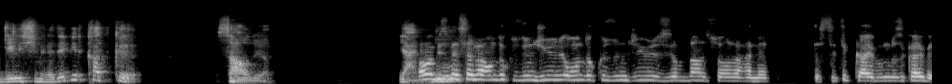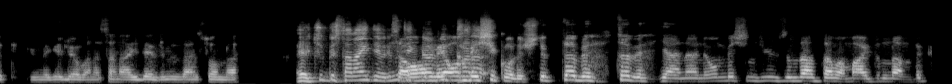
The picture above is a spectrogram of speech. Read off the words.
gelişimine de bir katkı sağlıyor. Yani Ama biz bu- mesela 19. yüz- 19. yüzyıldan sonra hani estetik kaybımızı kaybettik gibi geliyor bana sanayi devriminden sonra. evet çünkü sanayi devrimi Mesela tekrar bir 15 kara- 15'i konuştuk. Tabii tabii yani hani 15. yüzyıldan tamam aydınlandık.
